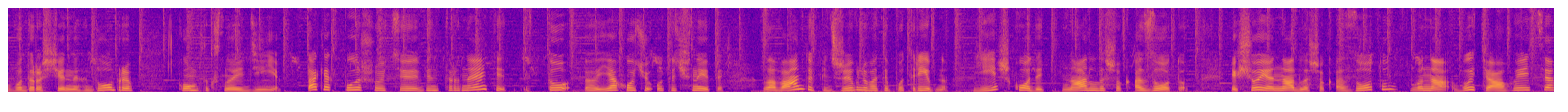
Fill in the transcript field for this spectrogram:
водорозчинних добрив комплексної дії. Так як пишуть е, в інтернеті, то е, я хочу уточнити, лаванду підживлювати потрібно, їй шкодить надлишок азоту. Якщо є надлишок азоту, вона витягується,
